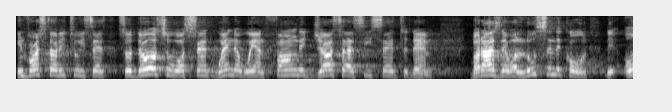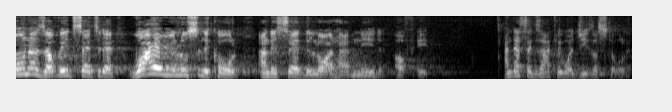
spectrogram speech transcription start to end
in verse 32, he says, So those who were sent went away and found it just as he said to them. But as they were loosing the colt, the owners of it said to them, Why are you loosing the colt? And they said, The Lord had need of it. And that's exactly what Jesus told them.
